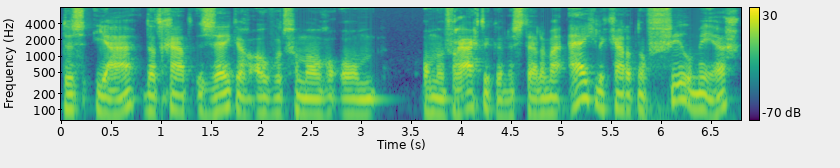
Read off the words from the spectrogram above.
Dus ja, dat gaat zeker over het vermogen om, om een vraag te kunnen stellen. Maar eigenlijk gaat het nog veel meer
